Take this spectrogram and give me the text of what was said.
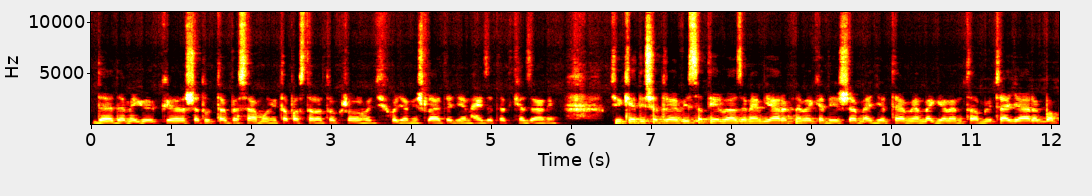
de, de még ők se tudtak beszámolni tapasztalatokról, hogy hogyan is lehet egy ilyen helyzetet kezelni. Úgyhogy kérdésedre visszatérve az energiárak növekedése egyértelműen megjelent a műtrágyárakban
